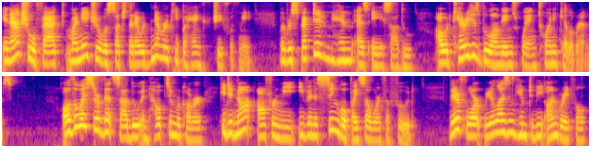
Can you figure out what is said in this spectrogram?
In actual fact, my nature was such that I would never keep a handkerchief with me, but respecting him as a sadhu, I would carry his belongings weighing 20 kilograms. Although I served that sadhu and helped him recover, he did not offer me even a single paisa worth of food. Therefore, realizing him to be ungrateful,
